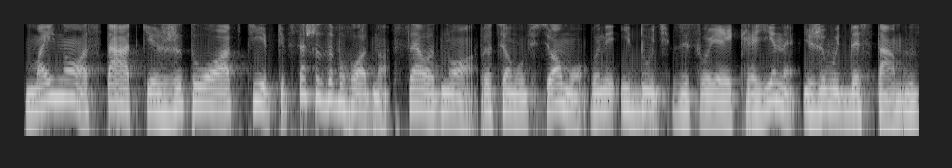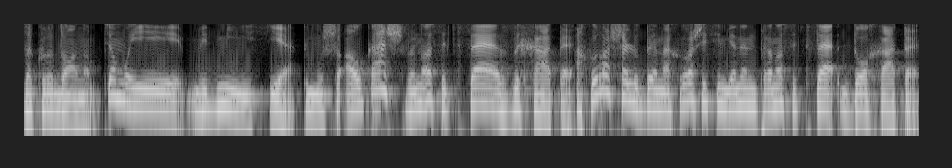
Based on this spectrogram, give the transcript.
майно, статки, житло, автівки, все що завгодно, все одно при цьому всьому вони ідуть зі своєї країни і живуть десь там за кордоном. В цьому і відмінність є, тому що алкаш виносить все з хати, а хороша людина, хороший сім'янин приносить все до хати.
